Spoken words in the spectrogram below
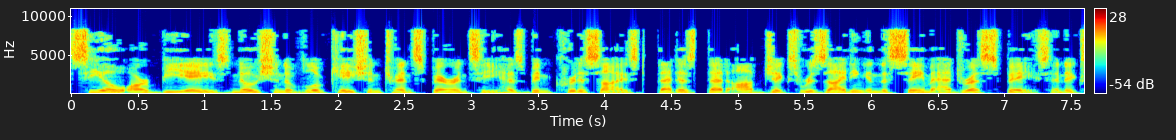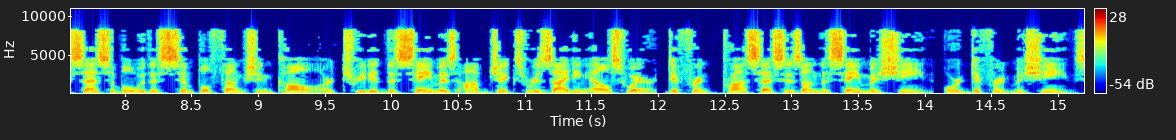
CORBA's notion of location transparency has been criticized, that is, that objects residing in the same address space and accessible with a simple function call are treated the same as objects residing elsewhere different processes on the same machine, or different machines.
